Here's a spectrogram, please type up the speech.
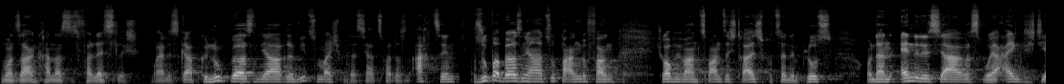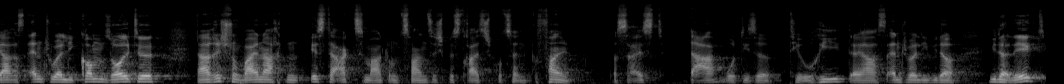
wo man sagen kann, das ist verlässlich. Weil es gab genug Börsenjahre, wie zum Beispiel das Jahr 2018. Super Börsenjahr hat super angefangen. Ich glaube, wir waren 20, 30 Prozent im Plus. Und dann Ende des Jahres, wo ja eigentlich die Jahresendrallye kommen sollte, ja, Richtung Weihnachten, ist der Aktienmarkt um 20 bis 30 Prozent gefallen. Das heißt, da wurde diese Theorie der Jahresendrallye wieder widerlegt.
